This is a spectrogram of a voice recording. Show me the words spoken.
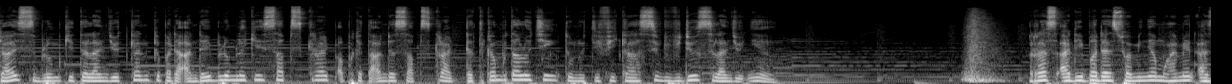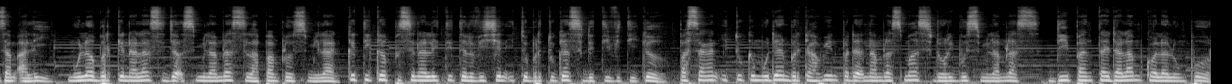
Guys, sebelum kita lanjutkan kepada anda yang belum lagi subscribe, apa kata anda subscribe dan tekan butang loceng untuk notifikasi video selanjutnya. Ras Adiba dan suaminya Muhammad Azam Ali mula berkenalan sejak 1989 ketika personaliti televisyen itu bertugas di TV3. Pasangan itu kemudian berkahwin pada 16 Mac 2019 di pantai dalam Kuala Lumpur.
